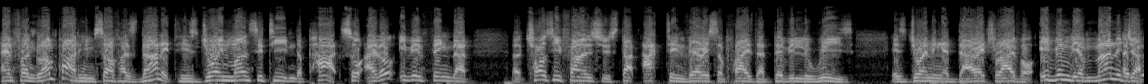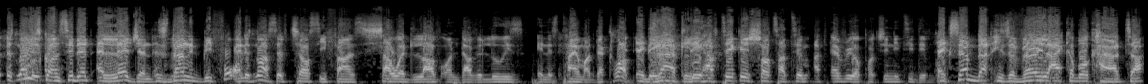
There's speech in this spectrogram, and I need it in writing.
And Frank Lampard himself has done it. He's joined Man City in the past. So I don't even think that uh, Chelsea fans should start acting very surprised that David Luiz is joining a direct rival. Even their manager, It's- it's who's considered a legend, has done it before. And it's not as if Chelsea fans showered love on David Luiz in his time at the club. They- Exactly. They, have taken shots at him at every opportunity they've got. Except that he's a very likable character.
